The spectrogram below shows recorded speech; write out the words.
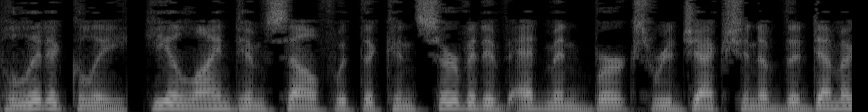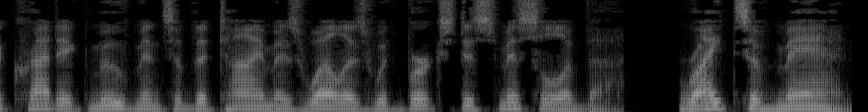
politically, he aligned himself with the conservative Edmund Burke's rejection of the democratic movements of the time as well as with Burke's dismissal of the "'rights of man'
